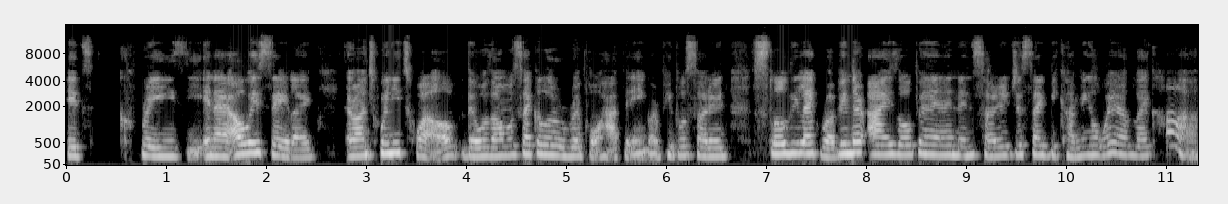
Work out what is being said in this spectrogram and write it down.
It's crazy. And i always say like around 2012 there was almost like a little ripple happening where people started slowly like rubbing their eyes open and started just like becoming aware of like huh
